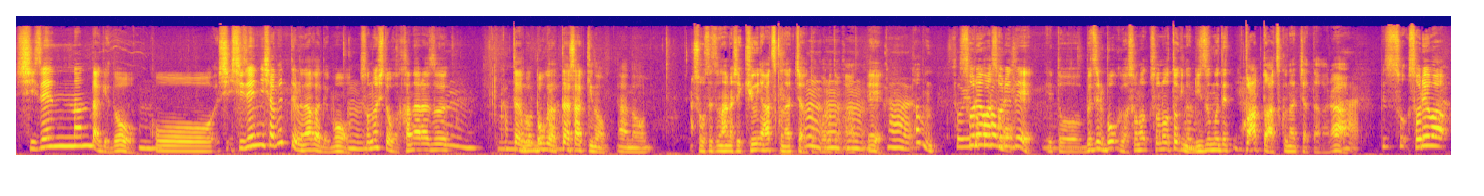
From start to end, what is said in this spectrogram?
自然なんだけど、うん。こうし自然に喋ってる中でも、うん。その人が必ず、うん。例えば僕だったらさっきのあの小説の話で急に熱くなっちゃうところとかあって、多分それはそれで、えっと、別に僕がそのその時のリズムでバッと熱くなっちゃったから、はい。そそれは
